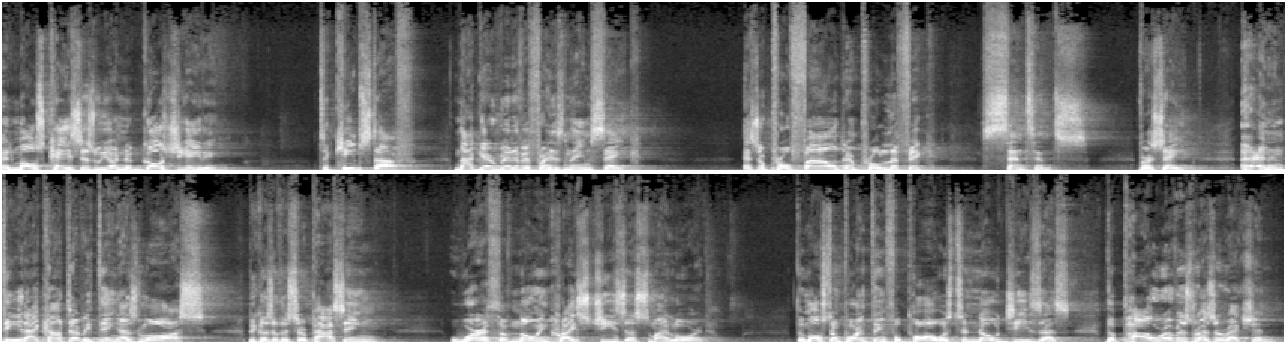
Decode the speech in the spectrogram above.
In most cases, we are negotiating to keep stuff, not get rid of it for his name's sake. It's a profound and prolific sentence. Verse 8 And indeed, I count everything as loss because of the surpassing worth of knowing Christ Jesus, my Lord. The most important thing for Paul was to know Jesus, the power of his resurrection,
